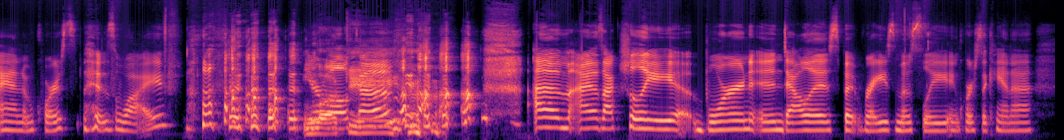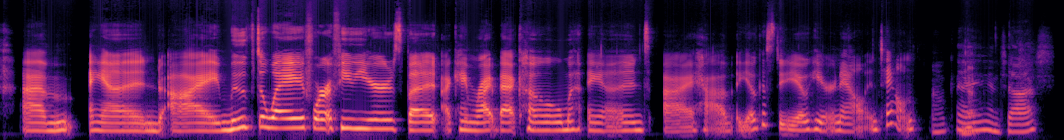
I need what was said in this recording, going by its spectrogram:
and of course, his wife. You're welcome. um, I was actually born in Dallas, but raised mostly in Corsicana. Um, and I moved away for a few years, but I came right back home, and I have a yoga studio here now in town. Okay, Yeah. and Josh.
